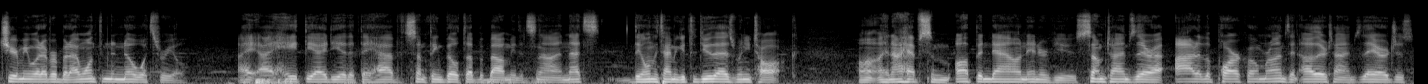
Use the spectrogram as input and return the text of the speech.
cheer me, whatever, but I want them to know what's real. I, I hate the idea that they have something built up about me that's not, and that's the only time you get to do that is when you talk. Uh, and I have some up and down interviews. Sometimes they're out of the park home runs, and other times they are just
